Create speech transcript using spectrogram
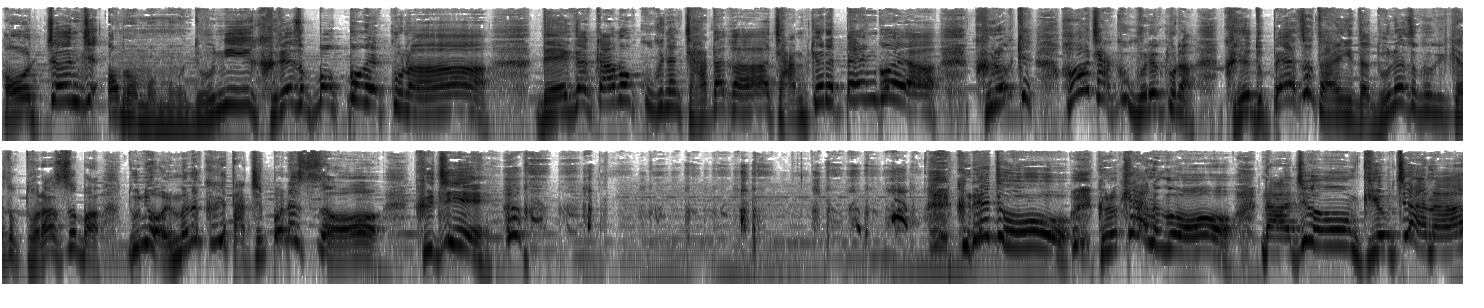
어쩐지 어머머머 눈이 그래서 뻑뻑했구나. 내가 까먹고 그냥 자다가 잠결에 뺀 거야. 그렇게 아 자꾸 그랬구나. 그래도 빼서 다행이다. 눈에서 그게 계속 돌았어 봐. 눈이 얼마나 크게 다칠 뻔했어. 그지? 그래도 그렇게 하는 거 나 좀 귀엽지 않아?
